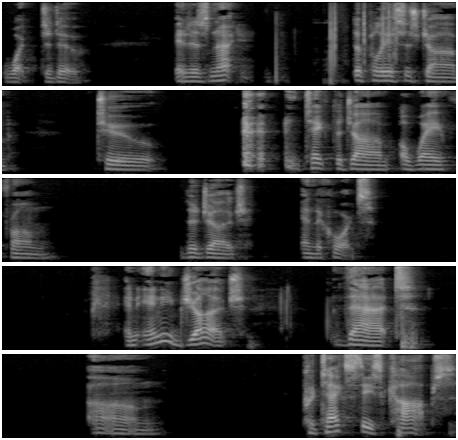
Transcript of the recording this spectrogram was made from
what to do. It is not the police's job to take the job away from the judge and the courts. And any judge that um, protects these cops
